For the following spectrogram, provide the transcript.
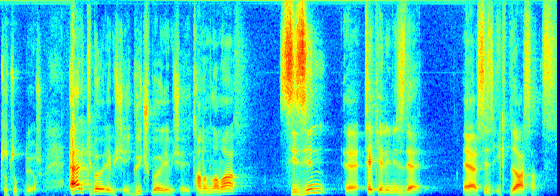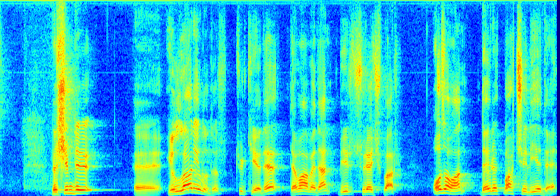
tutukluyor. Erk böyle bir şey, güç böyle bir şey. Tanımlama sizin e, tek elinizde eğer siz iktidarsanız. Ve şimdi e, yıllar yılıdır Türkiye'de devam eden bir süreç var. O zaman Devlet Bahçeli'ye de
